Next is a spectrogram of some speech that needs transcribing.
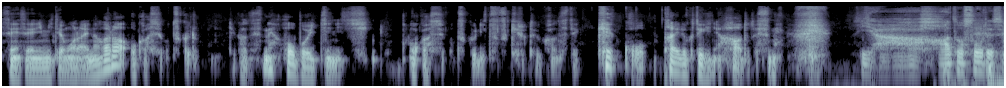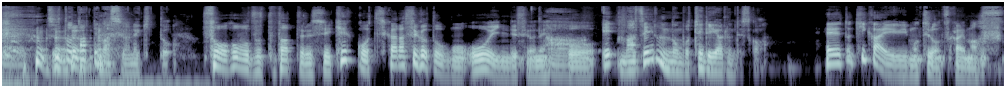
先生に見てもらいながらお菓子を作るっていう感じですね。ほぼ1日お菓子を作り続けるという感じで、結構体力的にはハードですね。いやー、ハードそうですよね。ずっと立ってますよね、きっと。そう、ほぼずっと立ってるし、結構力仕事も多いんですよね。こうえ、混ぜるのも手でやるんですか？えっ、と、機械もちろん使います。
